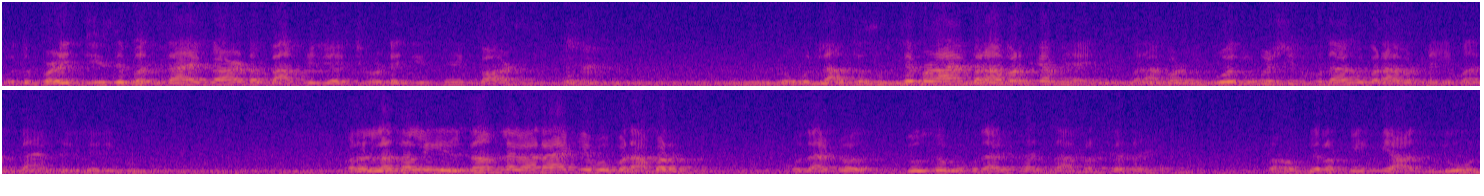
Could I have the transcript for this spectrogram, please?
وہ تو بڑی چیز سے بنتا ہے گارڈ، اور باقی جو ہے چھوٹے چیز سے گارڈ۔ تو اللہ تو سب سے بڑا ہے، برابر کم ہے؟ برابر تو کوئی بھی مشین خدا کو برابر نہیں مانتا ہے اپنی طریقے اور اللہ تعالیٰ یہ الزام لگا رہا ہے کہ وہ برابر خدا کو، دوسروں کو خدا کے ساتھ برابر کر رہے ہیں۔ بہت ربین یاد لون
